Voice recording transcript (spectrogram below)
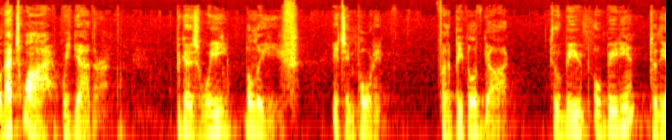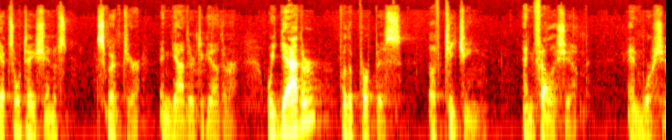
Well, that's why we gather, because we believe it's important for the people of God to be obedient to the exhortation of Scripture and gather together. We gather for the purpose of teaching and fellowship and worship.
